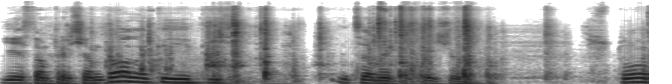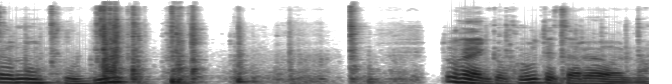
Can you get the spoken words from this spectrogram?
Є там причандалики якісь. Це ми поки в сторону, в бік. Тугенько крутиться реально.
